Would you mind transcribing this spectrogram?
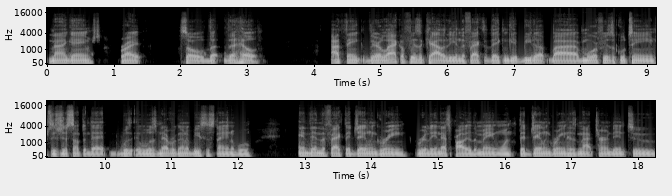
nine games, right? So the the health. I think their lack of physicality and the fact that they can get beat up by more physical teams is just something that was it was never going to be sustainable. and then the fact that Jalen Green really, and that's probably the main one, that Jalen Green has not turned into,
